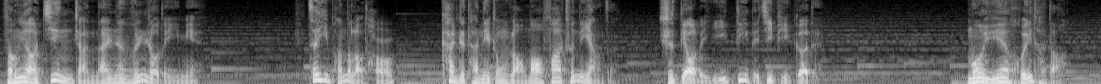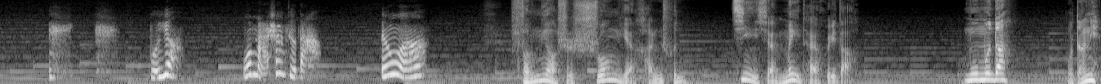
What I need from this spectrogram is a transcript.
冯耀尽展男人温柔的一面，在一旁的老头看着他那种老猫发春的样子，是掉了一地的鸡皮疙瘩。莫雨嫣回他道：“ 不用，我马上就到，等我哦。”冯耀是双眼含春，尽显媚态回答：“么么哒，我等你。”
